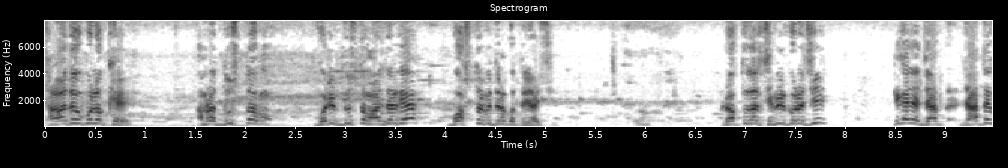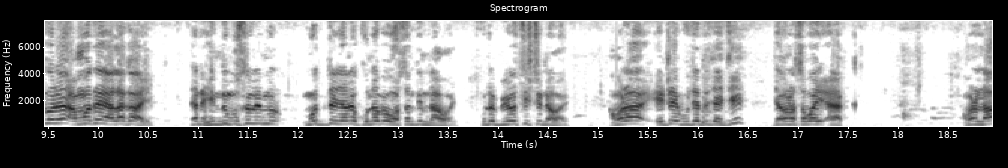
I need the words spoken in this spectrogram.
সারাদে উপলক্ষে আমরা দুস্থ গরিব দুস্থ মানুষদেরকে বস্ত্র বিতরণ করতে চাইছি। রক্তদান শিবির করেছি। ঠিক আছে? যাতে করে আমাদের এলাকায় যেন হিন্দু মুসলিমের মধ্যে যেন কোনোভাবে অশান্তি না হয় কোনো বিরোধ সৃষ্টি না হয়। আমরা এটাই বুঝাতে চাইছি যে আমরা সবাই এক। আমরা না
